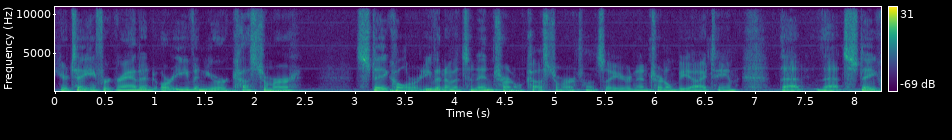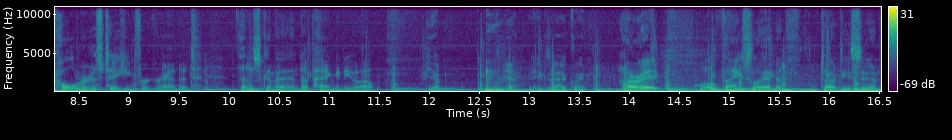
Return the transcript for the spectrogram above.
you're taking for granted, or even your customer stakeholder, even if it's an internal customer, let's say you're an internal BI team, that that stakeholder is taking for granted that is going to end up hanging you up. Yep. yeah, exactly. All right. Well, thanks, Landon. Talk to you soon.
